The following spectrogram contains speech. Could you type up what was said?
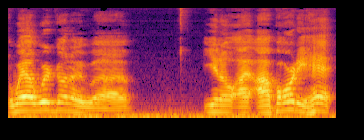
Well, we're going to, uh, you know, I, I've already had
